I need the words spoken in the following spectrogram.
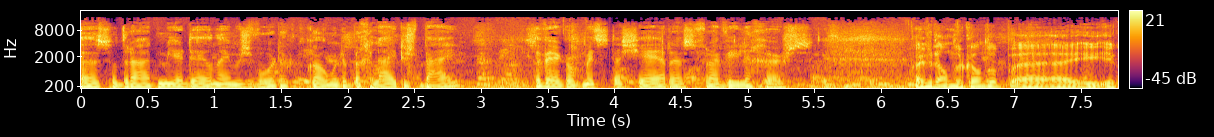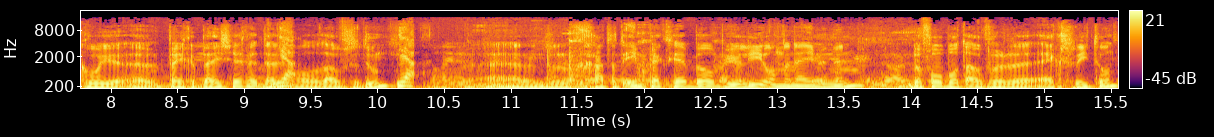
uh, zodra het meer deelnemers worden, komen er begeleiders bij. We werken ook met stagiaires, vrijwilligers. Even de andere kant op. Uh, ik hoor je PGB zeggen. Daar is ja. wat over te doen. Ja. Gaat dat impact hebben op jullie ondernemingen? Bijvoorbeeld over ex-Friton?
